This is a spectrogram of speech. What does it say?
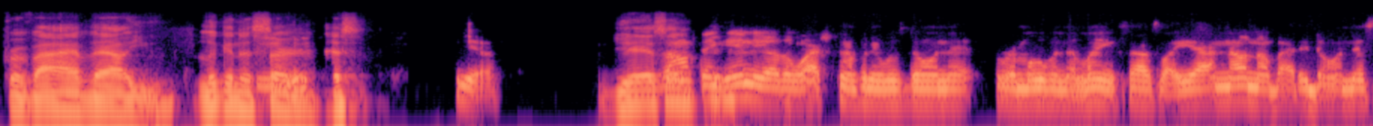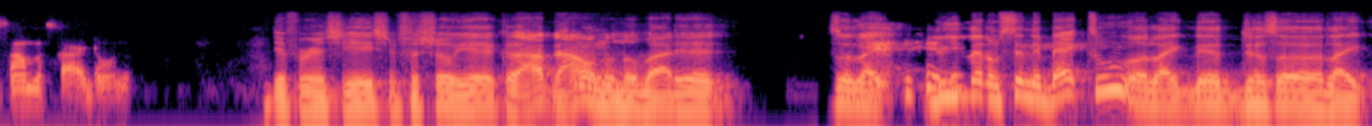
provide value. Looking to serve. Mm-hmm. That's yeah. Yeah, I don't think any other watch company was doing that, removing the links. I was like, yeah, I know nobody doing this, so I'm gonna start doing it. Differentiation for sure, yeah. Cause I, I don't know mm-hmm. nobody that. So like, do you let them send it back too, or like they're just uh like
